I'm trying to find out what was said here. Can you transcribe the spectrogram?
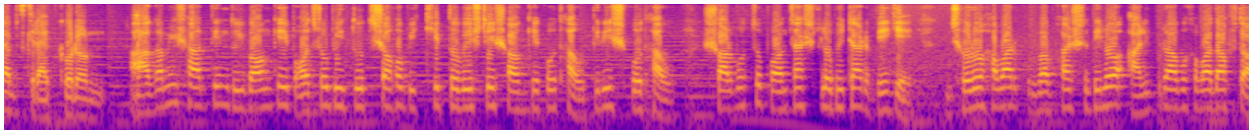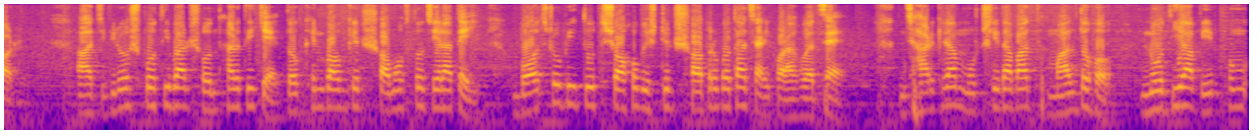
সাবস্ক্রাইব করুন। আগামী সাত দিন দুই বঙ্গে বজ্রবিদ্যুৎ সহ বিক্ষিপ্ত বৃষ্টির সঙ্গে কোথাও তিরিশ, কোথাও সর্বোচ্চ পঞ্চাশ কিলোমিটার বেগে ঝোড়ো হওয়ার পূর্বাভাস দিল আলিপুর আবহাওয়া দফতর। আজ বৃহস্পতিবার সন্ধ্যার দিকে দক্ষিণবঙ্গের সমস্ত জেলাতেই বজ্রবিদ্যুৎ সহ বৃষ্টির সতর্কতা জারি করা হয়েছে। ঝাড়গ্রাম, মুর্শিদাবাদ, মালদহ নদিয়া, বীরভূম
